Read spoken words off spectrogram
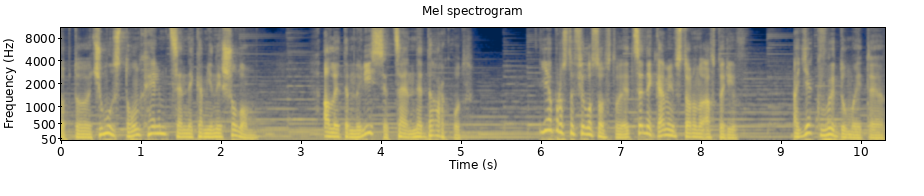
Тобто, чому Стоунхельм це не кам'яний шолом? Але темнолісся це не Дарквуд. Я просто філософствую, це не камінь в сторону авторів. А як ви думаєте,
